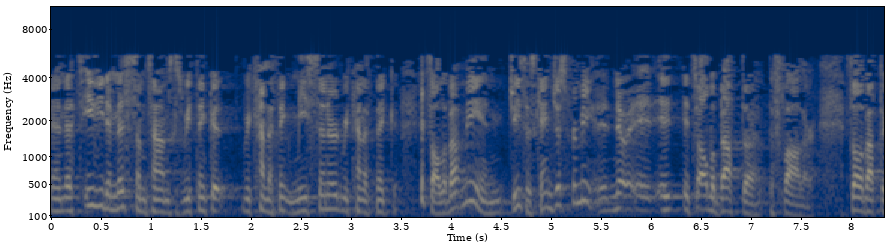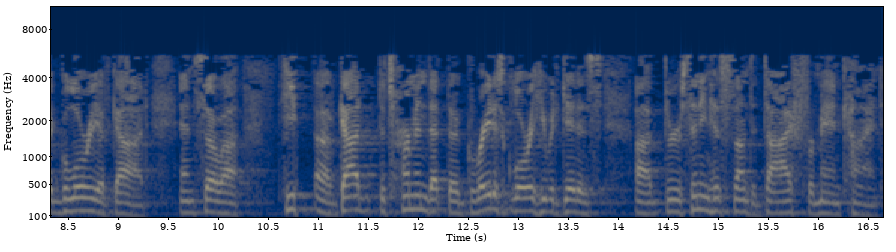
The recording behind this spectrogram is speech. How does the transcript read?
and that's easy to miss sometimes because we think it, we kind of think me centered. We kind of think it's all about me, and Jesus came just for me. No, it, it, it's all about the the Father. It's all about the glory of God, and so. Uh, he, uh, God determined that the greatest glory he would get is uh, through sending his son to die for mankind.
